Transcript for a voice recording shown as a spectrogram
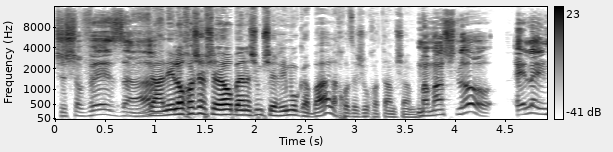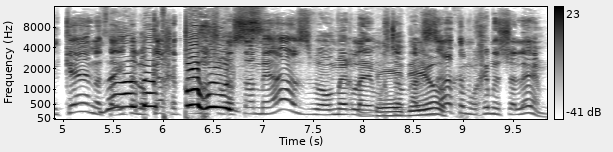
ששווה זהב. ואני לא חושב שהיו הרבה אנשים שהרימו גבה על החוזה שהוא חתם שם. ממש לא. אלא אם כן, אתה היית לוקח את כל מה שהוא. עשה מאז ואומר להם, עכשיו, על. זה אתם הולכים לשלם.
